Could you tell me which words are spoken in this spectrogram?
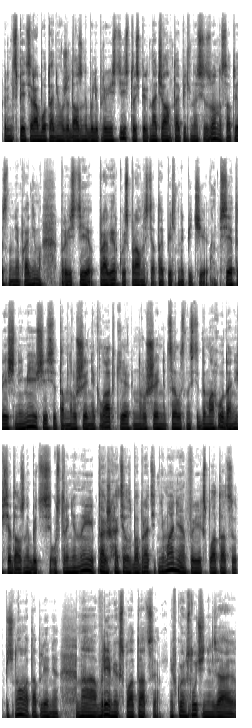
в принципе, эти работы, они уже должны были привестись, то есть перед началом отопительного сезона, соответственно, необходимо провести проверку исправности отопительной печи. Все трещины имеющиеся, там нарушение кладки, нарушение целостности дымохода, они все должны быть устранены. Также хотелось бы обратить внимание при эксплуатации печного отопления на время время эксплуатации. Ни в коем случае нельзя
